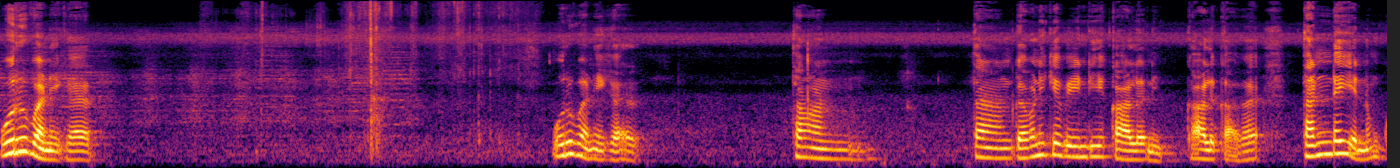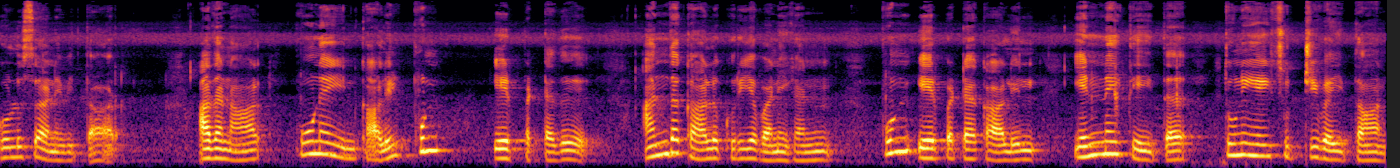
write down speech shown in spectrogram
ஒரு வணிகர் ஒரு வணிகர் தான் தான் கவனிக்க வேண்டிய காலனி காலுக்காக தண்டை என்னும் கொலுசு அணிவித்தார். அதனால் பூனையின் காலில் புண் ஏற்பட்டது. அந்த காலுக்குரிய வணிகன் புண் ஏற்பட்ட காலில் எண்ணெய் தேய்த்த துணியை சுற்றி வைத்தான்.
